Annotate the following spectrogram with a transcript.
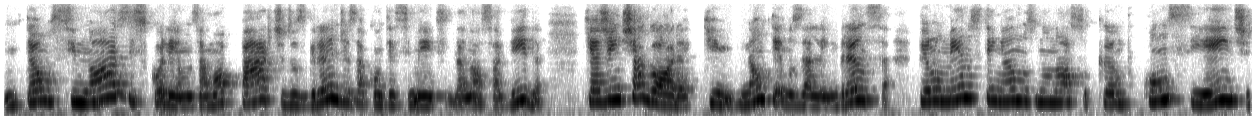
Então, se nós escolhemos a maior parte dos grandes acontecimentos da nossa vida, que a gente agora, que não temos a lembrança, pelo menos tenhamos no nosso campo consciente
